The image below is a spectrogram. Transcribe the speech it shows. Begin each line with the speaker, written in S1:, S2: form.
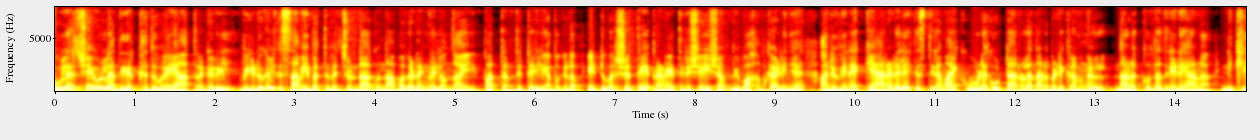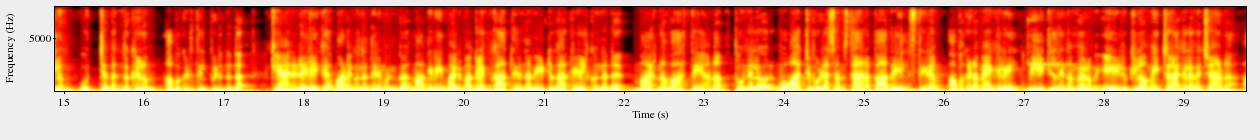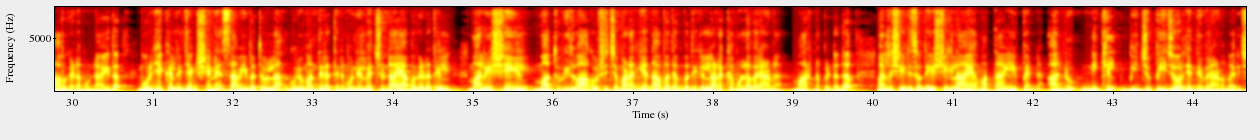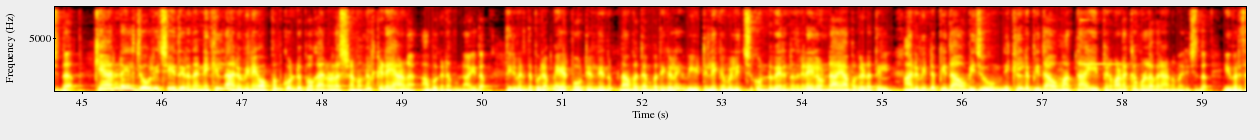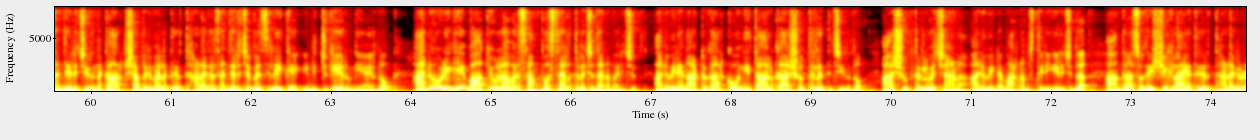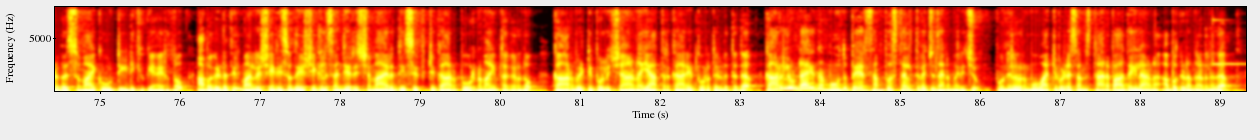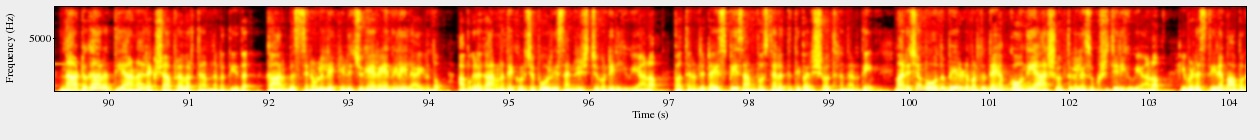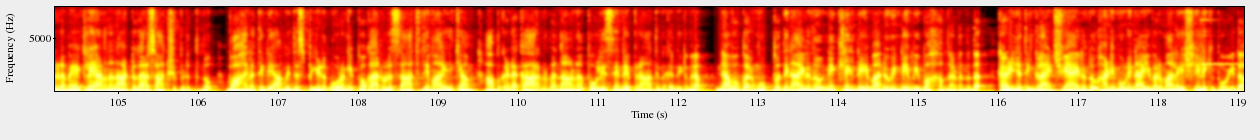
S1: പുലർച്ചെയുള്ള ദീർഘദൂര യാത്രകളിൽ വീടുകൾക്ക് സമീപത്ത് വെച്ചുണ്ടാകുന്ന അപകടങ്ങളിലൊന്നായി പത്തനംതിട്ടയിലെ അപകടം. എട്ടു വർഷത്തെ പ്രണയത്തിനു ശേഷം വിവാഹം കഴിഞ്ഞ് അനുവിനെ കാനഡയിലേക്ക് സ്ഥിരമായി കൂടെ കൂട്ടാനുള്ള നടപടിക്രമങ്ങൾ നടക്കുന്നതിനിടെയാണ് നിഖിലും ഉറ്റ ബന്ധുക്കളും അപകടത്തിൽപ്പെടുന്നത്. കാനഡയിലേക്ക് മടങ്ങുന്നതിന് മുൻപ് മകനെയും മരുമകളെയും കാത്തിരുന്ന വീട്ടുകാർ കേൾക്കുന്നത് മരണവാർത്തയാണ്. പുനലൂർ മൂവാറ്റുപുഴ സംസ്ഥാന പാതയിൽ സ്ഥിരം അപകട മേഖലയിൽ വീട്ടിൽ നിന്നും വെറും ഏഴു കിലോമീറ്റർ അകലെ വെച്ചാണ് അപകടമുണ്ടായത്. മുറിഞ്ഞക്കല്ല് ജംഗ്ഷന് സമീപത്തുള്ള ഗുരുമന്ദിരത്തിന് മുന്നിൽ വെച്ചുണ്ടായ അപകടത്തിൽ മലേഷ്യയിൽ മധുവിധു ആഘോഷിച്ച് മടങ്ങിയ നവദമ്പതികൾ അടക്കമുള്ളവരാണ് മരണപ്പെട്ടത്. മലശ്ശേരി സ്വദേശികളായ മത്തായിപ്പൻ അനു നിഖിൽ ബിജു പി ജോർജ് എന്നിവരാണ് മരിച്ചത്. കാനഡയിൽ ജോലി ചെയ്തിരുന്ന നിഖിൽ അനുവിനെ ഒപ്പം കൊണ്ടുപോകാനുള്ള ശ്രമങ്ങൾക്കിടെയാണ് അപകടമുണ്ടായത്. തിരുവനന്തപുരം എയർപോർട്ടിൽ നിന്നും നവദമ്പതികളെ വീട്ടിലേക്ക് വിളിച്ചു കൊണ്ടുവരുന്നതിനിടയിലുണ്ടായ അപകടത്തിൽ അനുവിന്റെ പിതാവ് ബിജുവും നിഖിലിന്റെ പിതാവ് മത്തായിപ്പനും അടക്കമുള്ളവരാണ് മരിച്ചത്. ഇവർ സഞ്ചരിച്ചിരുന്ന കാർ ശബരിമല തീർത്ഥാടകർ സഞ്ചരിച്ച ബസ്സിലേക്ക് ഇടിച്ചു കയറുകയായിരുന്നു. അനു ഒഴികെ ബാക്കിയുള്ളവർ സംഭവ സ്ഥലത്ത് വെച്ച് തന്നെ മരിച്ചു. അനുവിനെ നാട്ടുകാർ കോന്നി താലൂക്ക് ആശുപത്രിയിൽ എത്തിച്ചിരുന്നു. ആശുപത്രിയിൽ വെച്ചാണ് അനുവിന്റെ മരണം സ്ഥിരീകരിച്ചത്. ആന്ധ്ര സ്വദേശികളായ തീർത്ഥാടകരുടെ ബസ്സുമായി കൂട്ടിയിടിക്കുകയായിരുന്നു. അപകടത്തിൽ മല്ലശ്ശേരി സ്വദേശികൾ സഞ്ചരിച്ച മാരുതി സ്വിഫ്റ്റ് കാർ പൂർണമായും തകർന്നു. കാർ വെട്ടിപ്പൊളിച്ചാണ് യാത്രക്കാരെ പുറത്തെടുത്തത്. കാറിലുണ്ടായിരുന്ന മൂന്ന് പേർ സംഭവ സ്ഥലത്ത് വെച്ച് തന്നെ മരിച്ചു. പുനലൂർ മൂവാറ്റുപുഴ സംസ്ഥാന പാതയിലാണ് അപകടം നടന്നത്. നാട്ടുകാർ എത്തിയാണ് രക്ഷാപ്രവർത്തനം നടത്തിയത്. കാർ ബസ്സിനുള്ളിലേക്ക് ഇടിച്ചു കയറിയ നിലയിലായിരുന്നു. അപകട കാരണത്തെക്കുറിച്ച് പോലീസ് അന്വേഷിച്ചുകൊണ്ടിരിക്കുകയാണ്. പത്തനംതിട്ട എസ് പി സംഭവസ്ഥലത്തെത്തി പരിശോധന നടത്തി. മരിച്ച മൂന്ന് പേരുടെ മൃതദേഹം കോന്നി ആശുപത്രിയിൽ സൂക്ഷിച്ചിരിക്കുകയാണ്. ഇവിടെ സ്ഥിരം അപകട മേഖലയാണെന്ന് നാട്ടുകാർ സാക്ഷ്യപ്പെടുത്തുന്നു. വാഹനത്തിന്റെ അമിത സ്പീഡും ഉറങ്ങിപ്പോകാനുള്ള സാധ്യതയുമായിരിക്കാം അപകട കാരണമെന്നാണ് പോലീസിന്റെ പ്രാഥമിക നിഗമനം. നവംബർ മുപ്പതിനായിരുന്നു നിഖിലിന്റെയും അനുവിന്റെയും വിവാഹം നടന്നത്. കഴിഞ്ഞ തിങ്കളാഴ്ചയായിരുന്നു ഹണിമൂണിനായി ഇവർ മലേഷ്യയിലേക്ക് പോയത്.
